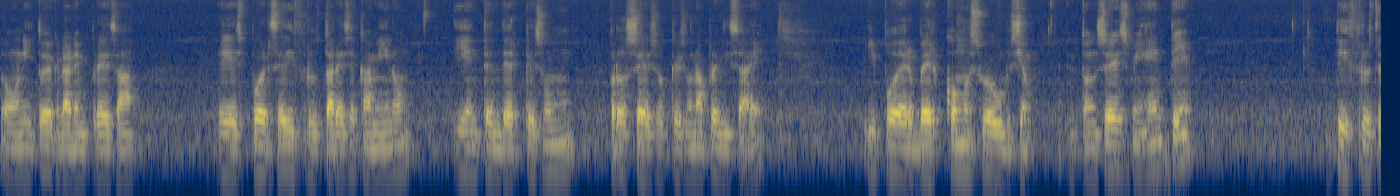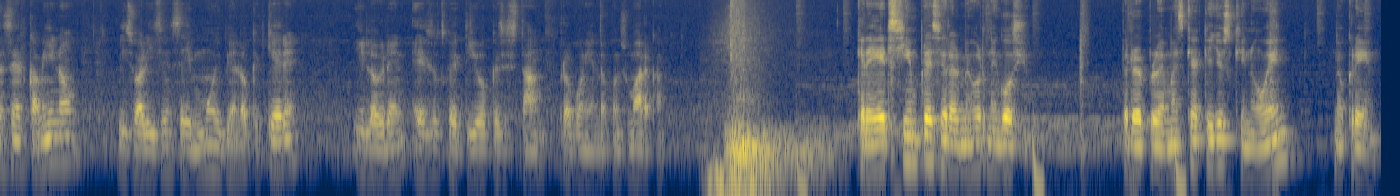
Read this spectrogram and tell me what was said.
lo bonito de crear empresa es poderse disfrutar ese camino y entender que es un proceso, que es un aprendizaje y poder ver cómo es su evolución. Entonces, mi gente, disfrútense el camino, visualícense muy bien lo que quieren y logren ese objetivo que se están proponiendo con su marca. Creer siempre será el mejor negocio, pero el problema es que aquellos que no ven, no creen.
